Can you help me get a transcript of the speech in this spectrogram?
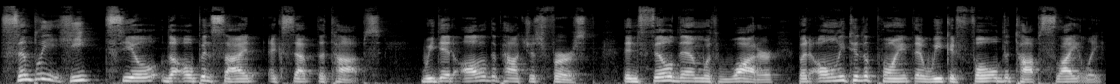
Simply heat seal the open side except the tops. We did all of the pouches first then filled them with water, but only to the point that we could fold the top slightly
